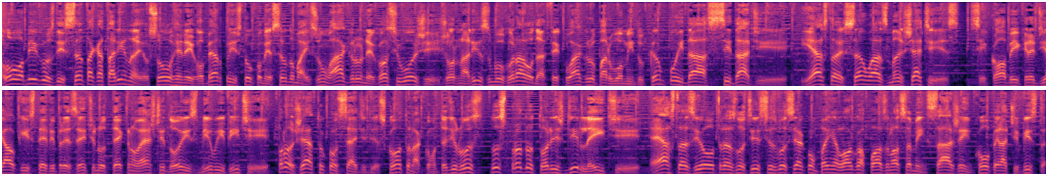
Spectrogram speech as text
Alô, amigos de Santa Catarina, eu sou o Renê Roberto e estou começando mais um Agronegócio Hoje, jornalismo rural da FECOAGro para o homem do campo e da cidade. E estas são as manchetes. Cicobi Credial que esteve presente no Tecnoeste 2020. Projeto concede desconto na conta de luz dos produtores de leite. Estas e outras notícias você acompanha logo após nossa mensagem cooperativista.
